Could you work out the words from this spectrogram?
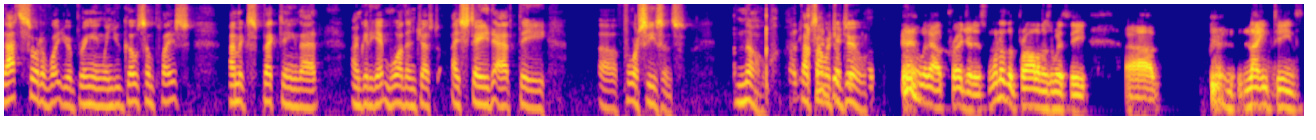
that's sort of what you're bringing when you go someplace. I'm expecting that I'm going to get more than just I stayed at the uh, Four Seasons. No, that's not what you do. Without prejudice. One of the problems with the uh, 19th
